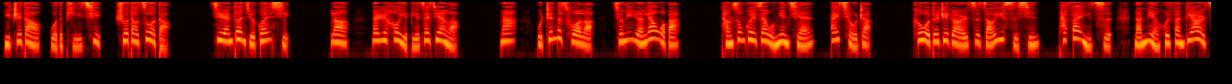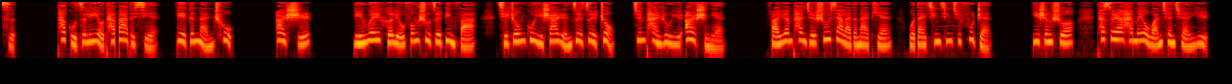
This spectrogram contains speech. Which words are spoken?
你知道我的脾气，说到做到。既然断绝关系了，那日后也别再见了。妈，我真的错了，求您原谅我吧。”唐宋跪在我面前哀求着。可我对这个儿子早已死心，他犯一次，难免会犯第二次。他骨子里有他爸的血，劣根难除。二十，林薇和刘峰数罪并罚，其中故意杀人罪最重，均判入狱二十年。法院判决书下来的那天，我带青青去复诊。医生说，他虽然还没有完全痊愈，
